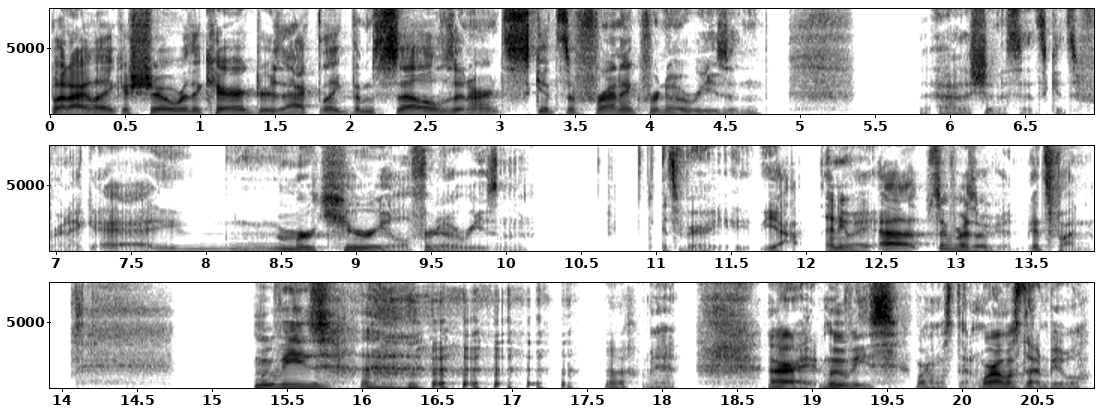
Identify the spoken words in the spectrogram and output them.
but I like a show where the characters act like themselves and aren't schizophrenic for no reason. Uh, I shouldn't have said schizophrenic. Uh, mercurial for no reason. It's very yeah. Anyway, uh, so far so good. It's fun. Movies. oh man. All right, movies. We're almost done. We're almost done, people.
